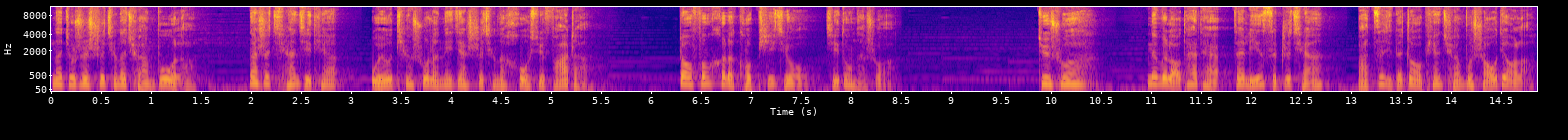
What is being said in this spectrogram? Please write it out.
那就是事情的全部了，但是前几天我又听说了那件事情的后续发展。赵峰喝了口啤酒，激动地说：“据说……”那位老太太在临死之前，把自己的照片全部烧掉了，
